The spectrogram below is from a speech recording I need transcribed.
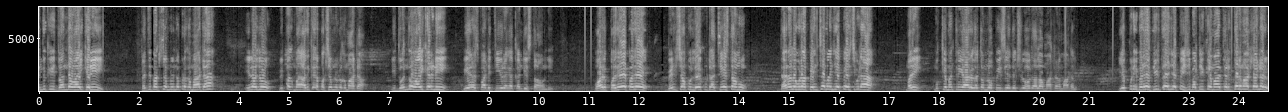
ఎందుకు ఈ ద్వంద్వ వైఖరి? ప్రతిపక్షంలో ఉన్నప్పుడు ఒక మాట ఈరోజు విప అధికార పక్షంలో ఉన్నప్పుడు ఒక మాట. ఈ ద్వంద్వ వైఖరిని బీఆర్ఎస్ పార్టీ తీవ్రంగా ఖండిస్తూ ఉంది. వారు పదే పదే బెల్ట్ షాపులు లేకుండా చేస్తాము ధరలు కూడా పెంచమని చెప్పేసి కూడా మరి ముఖ్యమంత్రి గారు గతంలో పీసీ అధ్యక్షుడు హోదాలో మాట్లాడిన మాటలు. ఎప్పుడు ఈ బెడద తీరుతుందని చెప్పేసి బట్టి విక్రమార్కర్ ఇద్దరు మాట్లాడినారు.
